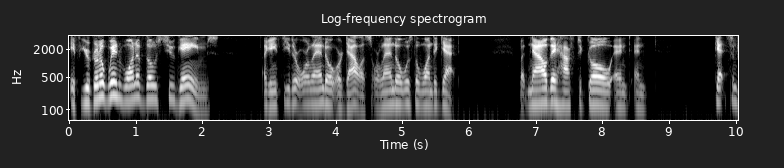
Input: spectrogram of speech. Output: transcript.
if you're going to win one of those two games against either Orlando or Dallas, Orlando was the one to get. But now they have to go and and get some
